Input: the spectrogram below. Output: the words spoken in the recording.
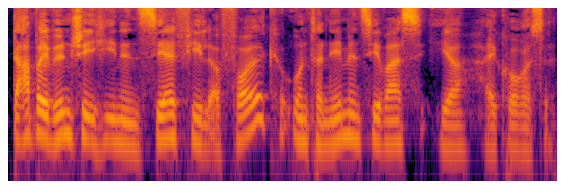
Dabei wünsche ich Ihnen sehr viel Erfolg. Unternehmen Sie was, Ihr Heiko Rössel.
